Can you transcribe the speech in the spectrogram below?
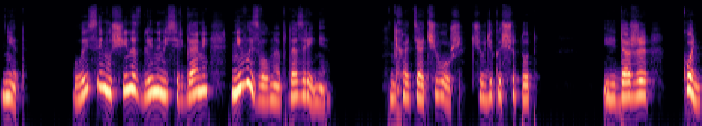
Нет, лысый мужчина с длинными серьгами не вызвал мое подозрение. Хотя чего ж, чудик еще тот. И даже конь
